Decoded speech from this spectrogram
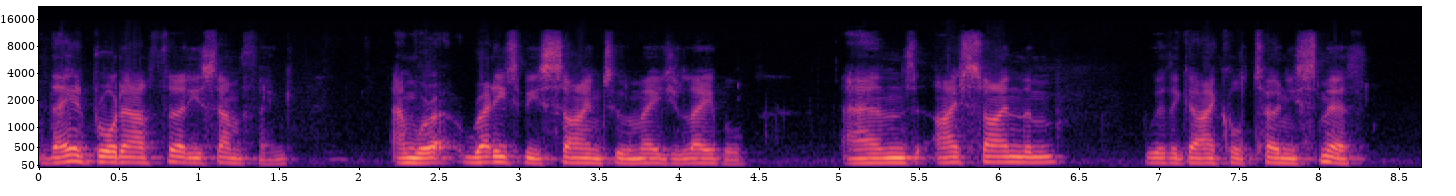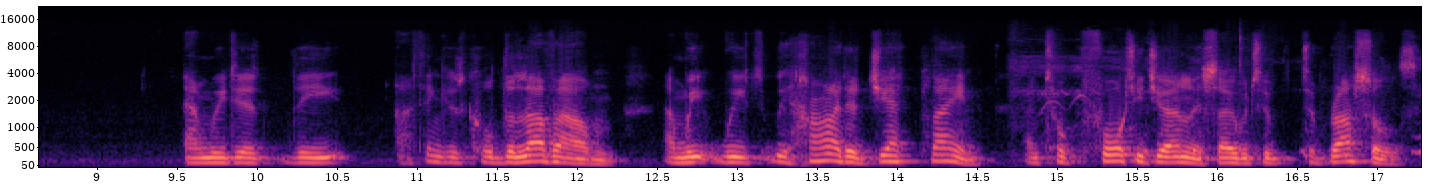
they had brought out 30 something and were ready to be signed to a major label. And I signed them with a guy called Tony Smith. And we did the, I think it was called the Love Album. And we, we, we hired a jet plane and took 40 journalists over to, to Brussels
